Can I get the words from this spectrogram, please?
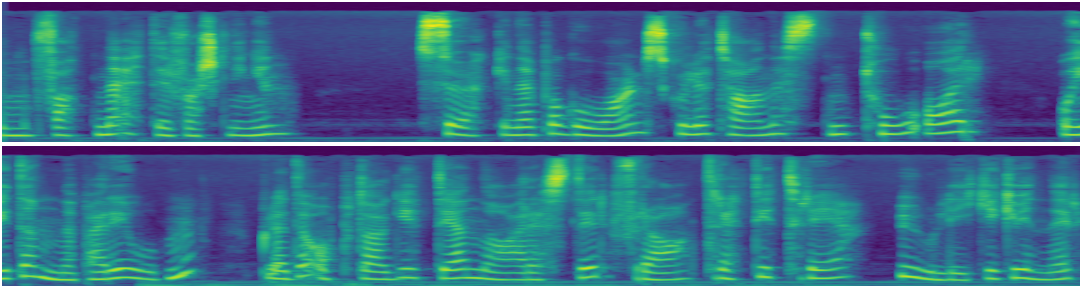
omfattende etterforskningen. Søkene på gården skulle ta nesten to år, og i denne perioden ble det oppdaget DNA-rester fra 33 ulike kvinner.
